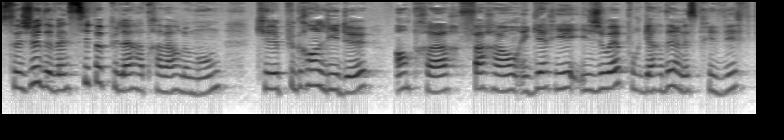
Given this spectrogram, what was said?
Ce jeu devint si populaire à travers le monde que les plus grands leaders, empereurs, pharaons et guerriers y jouaient pour garder un esprit vif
